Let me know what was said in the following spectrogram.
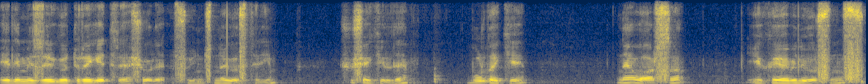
elimizi götüre getire şöyle suyun içinde göstereyim. Şu şekilde buradaki ne varsa yıkayabiliyorsunuz.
